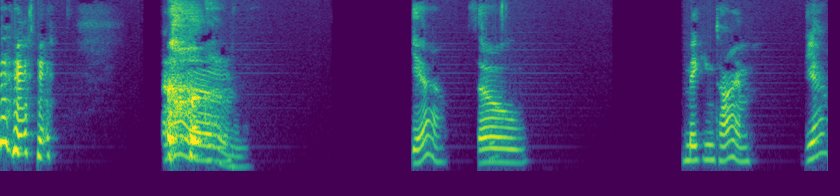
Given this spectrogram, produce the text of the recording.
um, yeah. So making time. Yeah,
